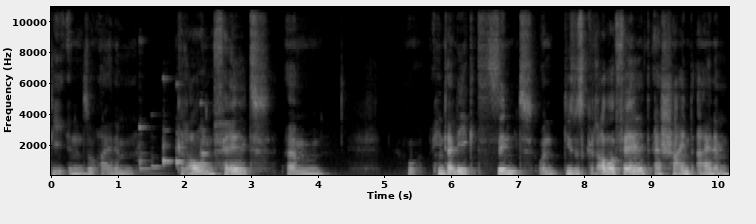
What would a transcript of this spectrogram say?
die in so einem grauen Feld ähm, hinterlegt sind. Und dieses graue Feld erscheint einem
